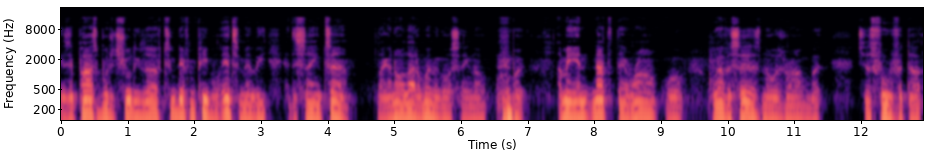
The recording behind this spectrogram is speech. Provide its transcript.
Is it possible to truly love two different people intimately at the same time? Like I know a lot of women gonna say no, but I mean, not that they're wrong or whoever says no is wrong, but just food for thought.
